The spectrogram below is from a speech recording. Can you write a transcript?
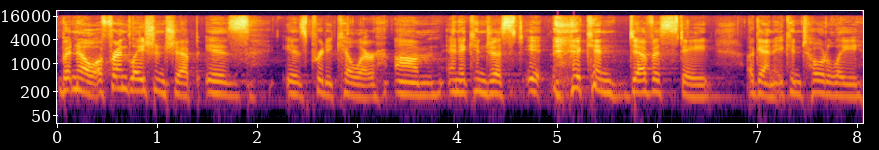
but no, a friend relationship is, is pretty killer. Um, and it can just, it, it can devastate, again, it can totally,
